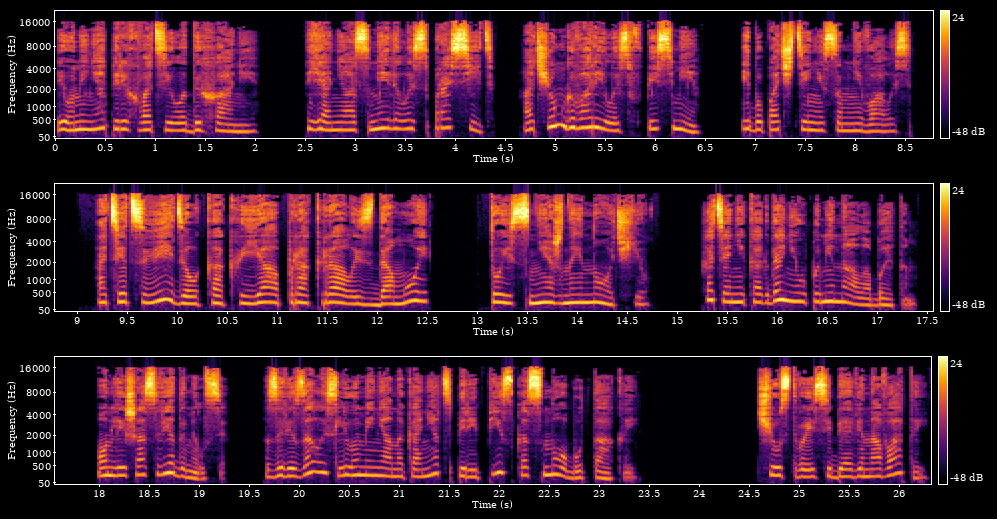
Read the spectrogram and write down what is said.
и у меня перехватило дыхание. Я не осмелилась спросить, о чем говорилось в письме, ибо почти не сомневалась. Отец видел, как я прокралась домой той снежной ночью, хотя никогда не упоминал об этом. Он лишь осведомился, завязалась ли у меня, наконец, переписка с Нобутакой. Чувствуя себя виноватой,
